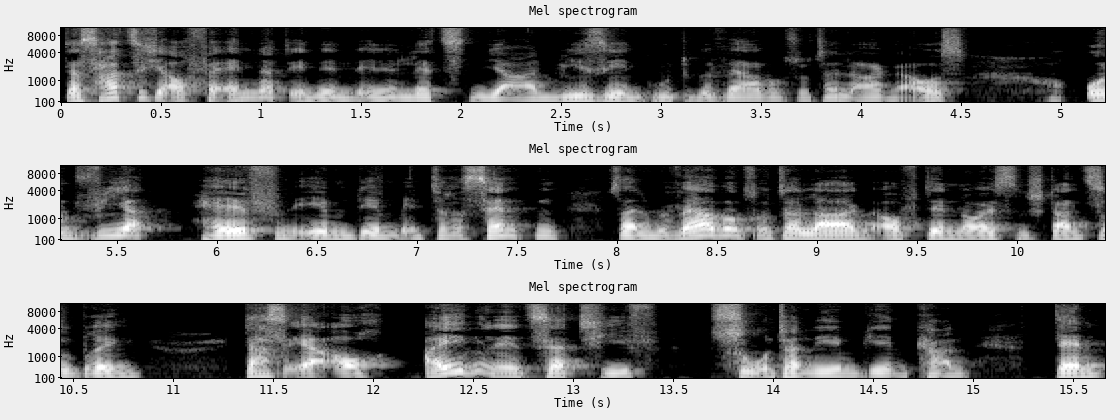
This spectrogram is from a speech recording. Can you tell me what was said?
das hat sich auch verändert in den, in den letzten Jahren. Wie sehen gute Bewerbungsunterlagen aus? Und wir helfen eben dem Interessenten, seine Bewerbungsunterlagen auf den neuesten Stand zu bringen, dass er auch eigeninitiativ zu Unternehmen gehen kann. Denn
